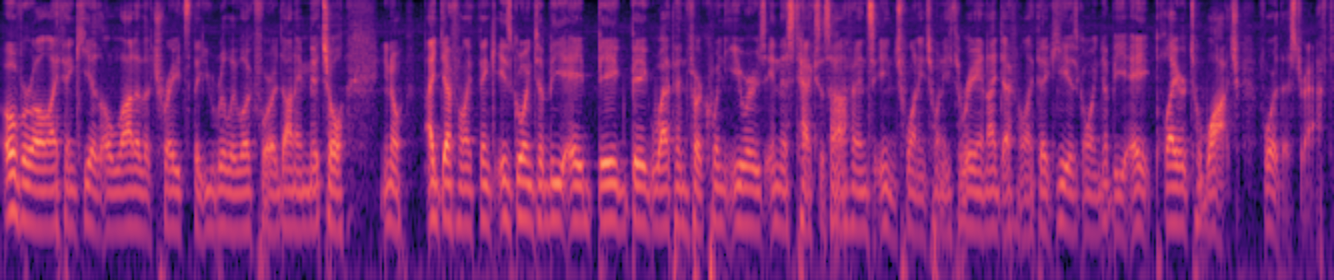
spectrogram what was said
overall, I think he has a lot of the traits that you really look for. Adonai Mitchell, you know, I definitely think is going to be a big, big weapon for Quinn Ewers in this Texas offense in 2023, and I definitely think he is going to be a player to watch for this draft.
